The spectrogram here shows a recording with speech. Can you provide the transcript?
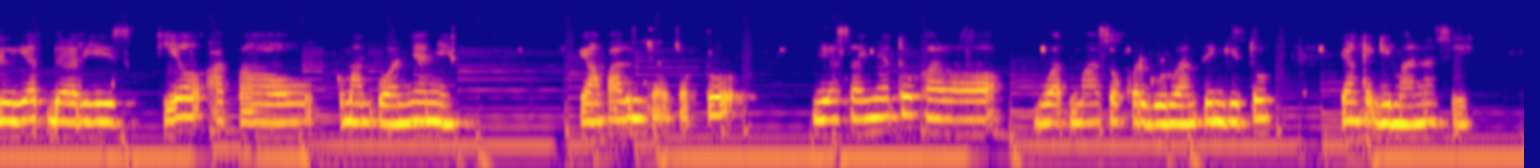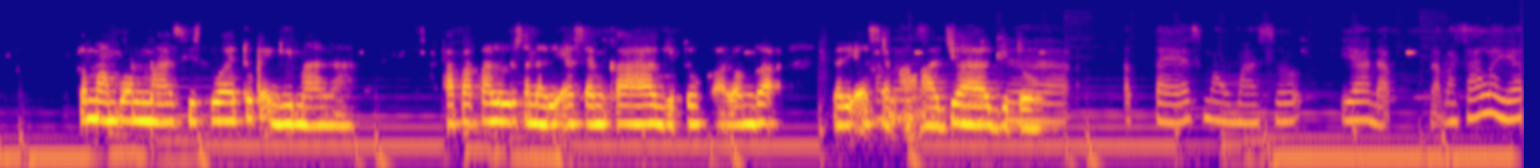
dilihat dari skill atau kemampuannya nih, yang paling cocok tuh biasanya tuh kalau buat masuk perguruan tinggi tuh yang kayak gimana sih? Kemampuan mahasiswa itu kayak gimana? Apakah lulusan dari SMK gitu? Kalau enggak dari SMA kalau aja gitu. Tes mau masuk ya enggak enggak masalah ya.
